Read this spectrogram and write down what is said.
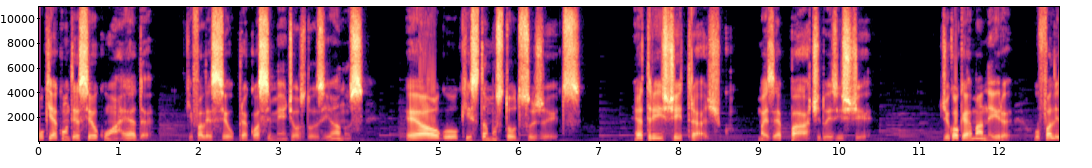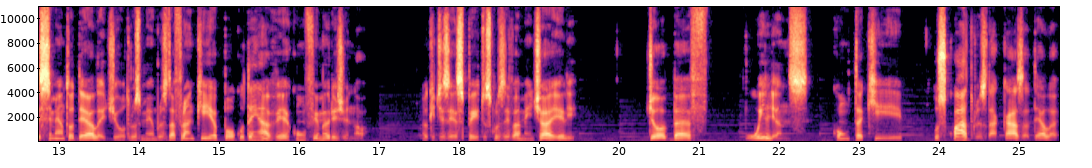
O que aconteceu com a Heather, que faleceu precocemente aos 12 anos, é algo que estamos todos sujeitos. É triste e trágico, mas é parte do existir. De qualquer maneira, o falecimento dela e de outros membros da franquia pouco tem a ver com o filme original. No que diz respeito exclusivamente a ele, Joe Beth Williams conta que os quadros da casa dela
